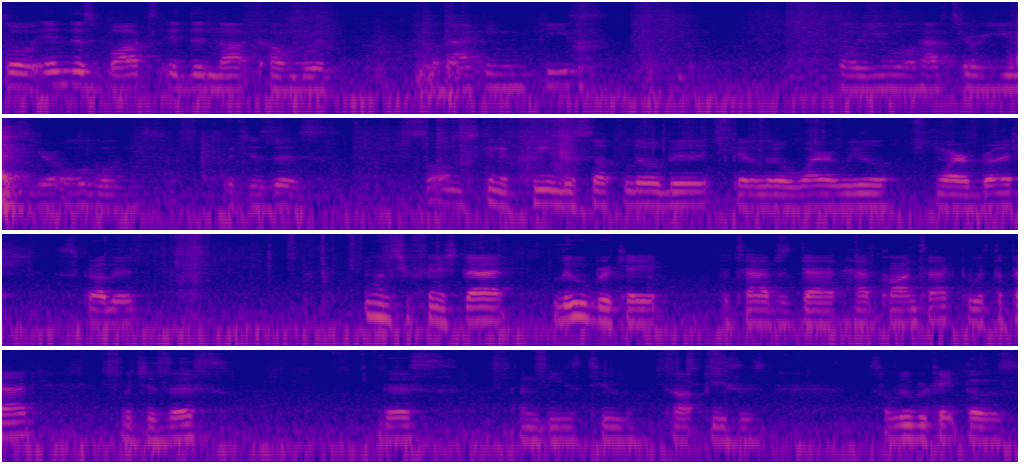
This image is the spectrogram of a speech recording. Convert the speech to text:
So in this box it did not come with a backing piece. So you will have to reuse your old ones which is this. So i'm just gonna clean this up a little bit get a little wire wheel wire brush scrub it. Once you finish that lubricate the tabs that have contact with the pad, which is this, this, and these two top pieces. So lubricate those.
